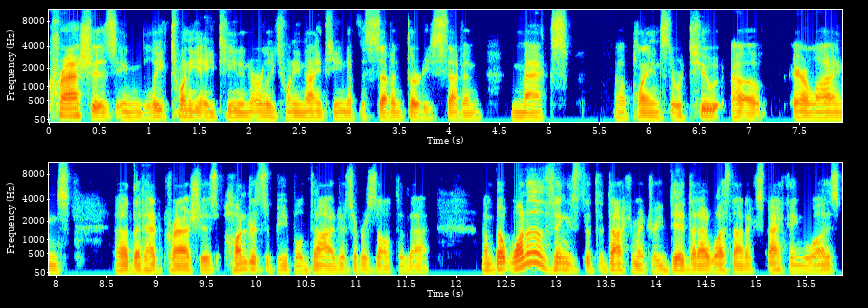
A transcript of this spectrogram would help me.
crashes in late 2018 and early 2019 of the 737 Max uh, planes. There were two uh, airlines uh, that had crashes. Hundreds of people died as a result of that. Um, but one of the things that the documentary did that I was not expecting was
